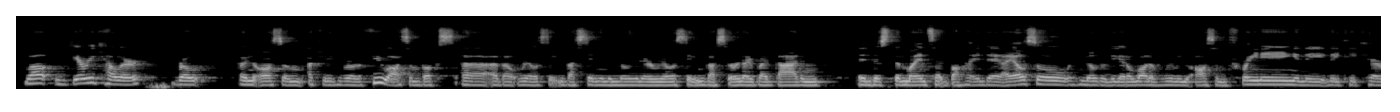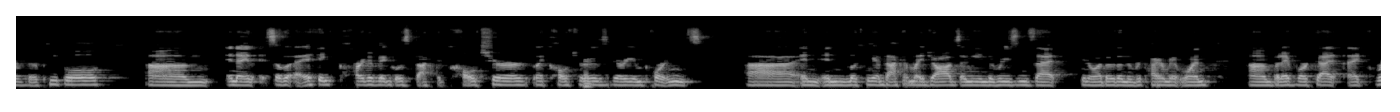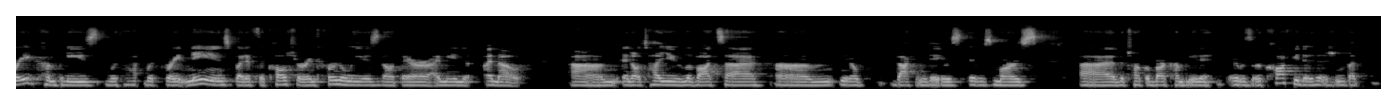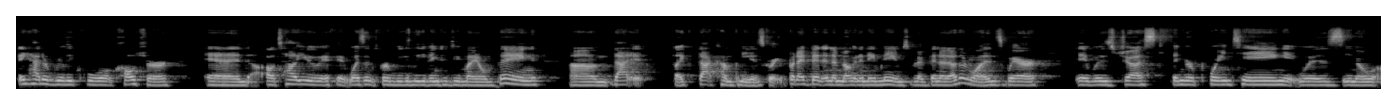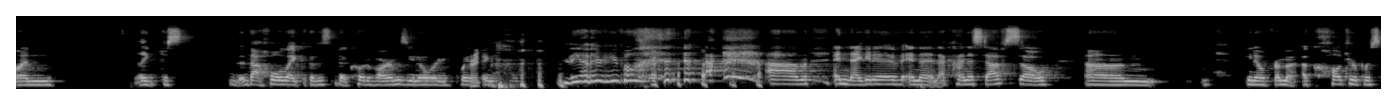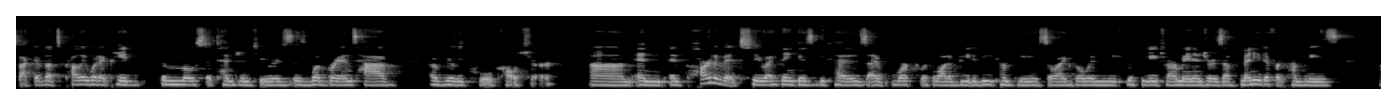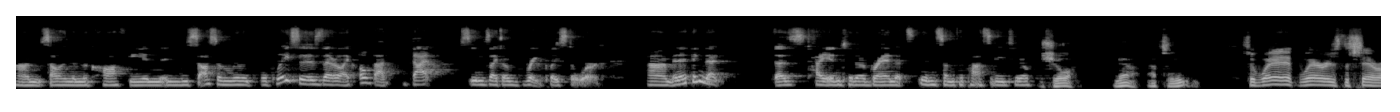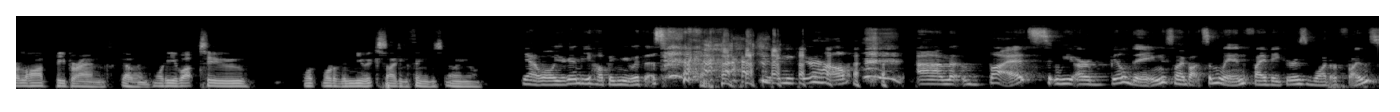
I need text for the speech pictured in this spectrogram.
Well, Gary Keller wrote an awesome, actually wrote a few awesome books uh, about real estate investing and the millionaire real estate investor, and I read that and and just the mindset behind it. I also know that they get a lot of really awesome training and they they take care of their people. Um, and I so I think part of it goes back to culture. Like culture is very important. Uh, and and looking at back at my jobs, I mean the reasons that you know other than the retirement one, um, but I've worked at, at great companies with, with great names. But if the culture internally is not there, I mean, I'm out. Um, and I'll tell you, Lavazza, um, you know, back in the day, it was, it was Mars, uh, the chocolate bar company. It was their coffee division, but they had a really cool culture. And I'll tell you, if it wasn't for me leaving to do my own thing, um, that like that company is great. But I've been, and I'm not going to name names, but I've been at other ones where it was just finger pointing. It was, you know, un, like just that whole like the, the coat of arms, you know, where you point right. things to the other people, um, and negative and that, that, kind of stuff. So, um, you know, from a, a, culture perspective, that's probably what I paid the most attention to is, is what brands have a really cool culture. Um, and, and part of it too, I think is because I've worked with a lot of B2B companies. So I'd go and meet with the HR managers of many different companies, um, selling them the coffee and, and we saw some really cool places that are like, oh, that, that seems like a great place to work. Um, and I think that does tie into their brand in some capacity too. Sure. Yeah, absolutely. So where, where is the Sarah Larbi brand going? What are you up to? What, what are the new exciting things going on? Yeah, well, you're going to be helping me with this. I need your help. Um, but we are building, so I bought some land, five acres waterfront.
